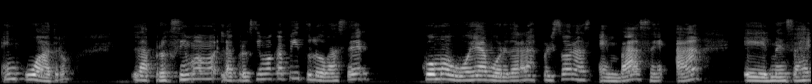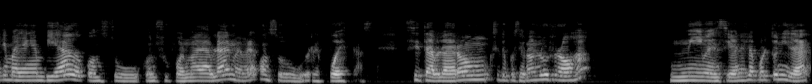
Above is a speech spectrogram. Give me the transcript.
en cuatro, la próxima, la próximo capítulo va a ser cómo voy a abordar a las personas en base a el mensaje que me hayan enviado con su, con su forma de hablarme, ¿verdad? Con sus respuestas. Si te hablaron, si te pusieron luz roja, ni menciones la oportunidad.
